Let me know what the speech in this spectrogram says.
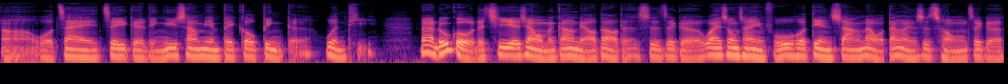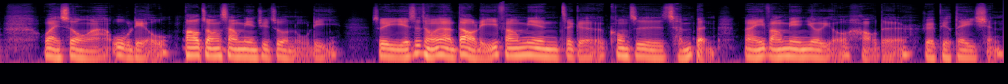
啊、我在这个领域上面被诟病的问题。那如果我的企业像我们刚刚聊到的是这个外送餐饮服务或电商，那我当然是从这个外送啊、物流、包装上面去做努力。所以也是同样的道理，一方面这个控制成本，那一方面又有好的 reputation。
